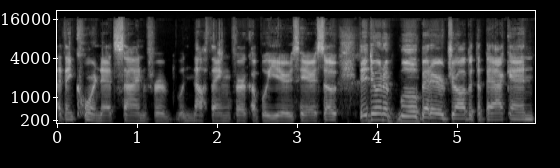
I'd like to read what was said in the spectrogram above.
I think Kornet signed for nothing for a couple of years here. So they're doing a little better job at the back end.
